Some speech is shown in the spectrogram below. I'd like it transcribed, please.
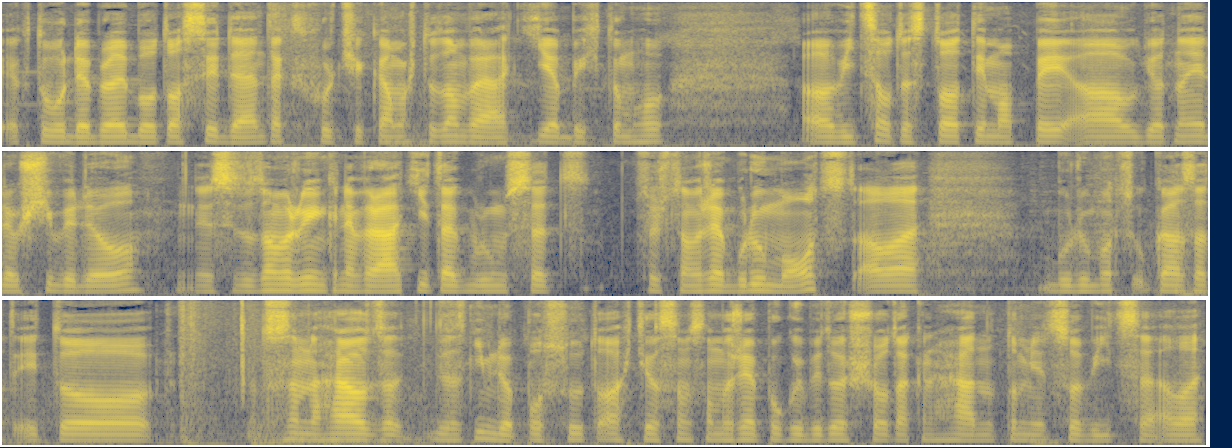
jak to odebrali, bylo to asi den, tak furt čekám, až to tam vrátí, abych to mohl Eh, více otestovat ty mapy a udělat na ně další video. Jestli to tam Wargaming nevrátí, tak budu muset, což samozřejmě budu moct, ale budu moc ukázat i to, co jsem nahrál zatím do posud a chtěl jsem samozřejmě, pokud by to šlo, tak nahrát na tom něco více, ale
